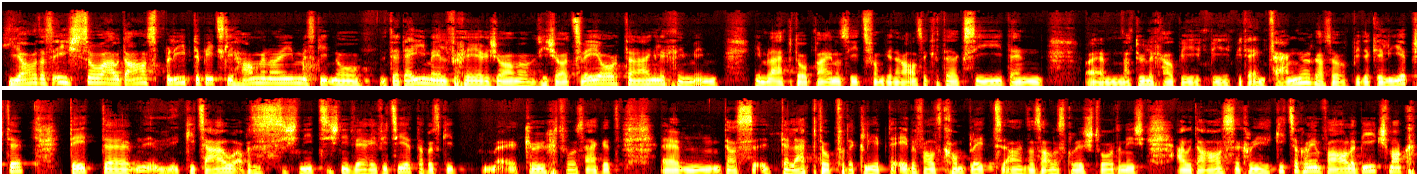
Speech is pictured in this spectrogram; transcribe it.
Ja, das ist so. Auch das bleibt ein bisschen hängen an ihm. Es gibt noch, der E-Mail-Verkehr ist ja, ist ja zwei Orten eigentlich. Im, im, im Laptop einerseits vom Generalsekretär gewesen, dann, ähm, natürlich auch bei, bei, bei den Empfängern, also bei den Geliebten. Dort, äh, gibt's auch, aber das ist nicht, ist nicht verifiziert, aber es gibt äh, Gerüchte, die sagen, ähm, dass der Laptop von der Geliebten ebenfalls komplett, äh, dass alles gelöscht worden ist. Auch das, gibt's ein bisschen einen fahlen Beigeschmack,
